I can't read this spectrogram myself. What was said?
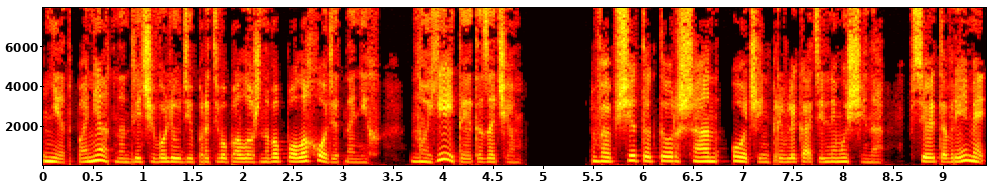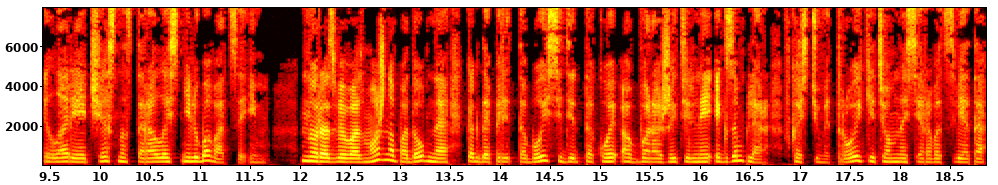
Нет, понятно, для чего люди противоположного пола ходят на них, но ей-то это зачем? Вообще-то Торшан очень привлекательный мужчина, все это время Илария честно старалась не любоваться им. Но разве возможно подобное, когда перед тобой сидит такой обворожительный экземпляр в костюме тройки темно серого цвета,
